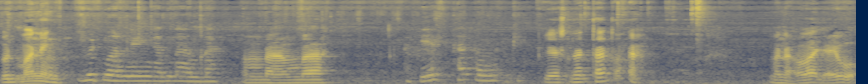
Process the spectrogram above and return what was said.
Good morning good morning અંબા અંબા અંબા ગેસ થતો નથી ગેસ નથી થતો ને મને અવાજ આવ્યો.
